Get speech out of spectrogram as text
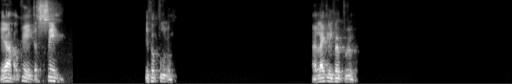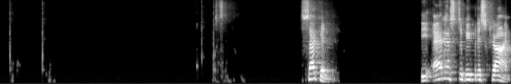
Yeah, okay, that's the same. Liverpool. I like Liverpool. Second, the areas to be prescribed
